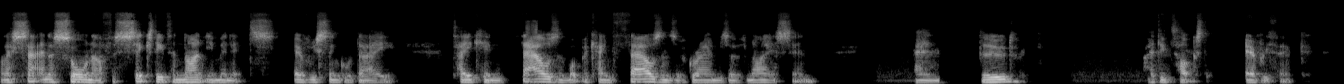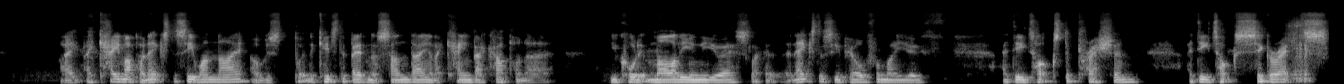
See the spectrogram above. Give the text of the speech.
And I sat in a sauna for 60 to 90 minutes every single day, taking thousands, what became thousands of grams of niacin. And dude, I detoxed everything. I, I came up on ecstasy one night. I was putting the kids to bed on a Sunday and I came back up on a, you call it Molly in the US, like a, an ecstasy pill from my youth. I detoxed depression. I detoxed cigarettes.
